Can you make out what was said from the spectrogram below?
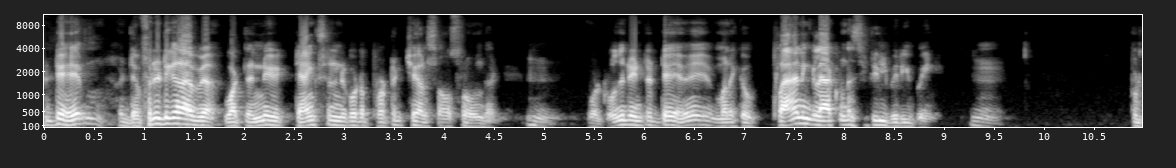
అంటే డెఫినెట్గా అవి- వాటిని ట్యాంక్స్ అన్ని కూడా ప్రొటెక్ట్ చేయాల్సిన అవసరం ఉందండి. ఒకటి రోజున ఏంటంటే మనకి ప్లానింగ్ లేకుండా సిటీలు పెరిగిపోయినాయి. ఇప్పుడు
